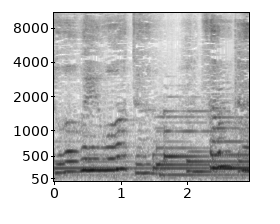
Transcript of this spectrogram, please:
作为我的翻盘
